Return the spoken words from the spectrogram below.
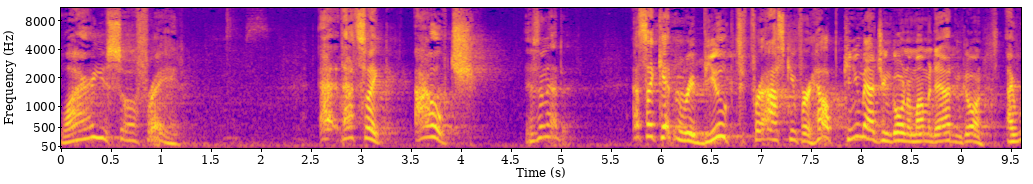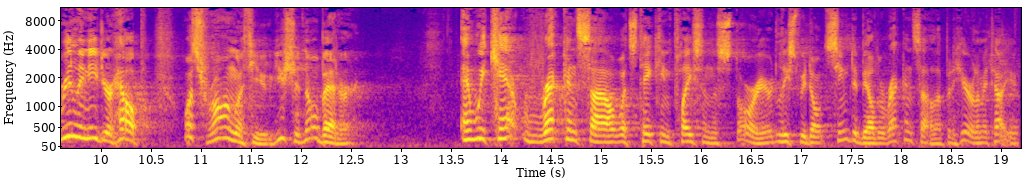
why are you so afraid? Uh, that's like, ouch, isn't it? That's like getting rebuked for asking for help. Can you imagine going to mom and dad and going, I really need your help. What's wrong with you? You should know better. And we can't reconcile what's taking place in the story, or at least we don't seem to be able to reconcile it. But here, let me tell you.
